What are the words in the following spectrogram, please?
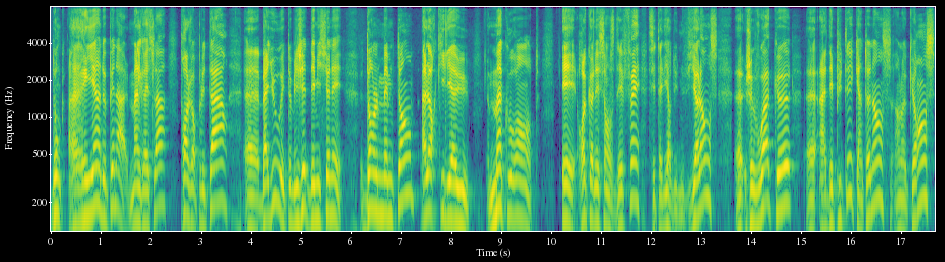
Donc rien de pénal. Malgré cela, trois jours plus tard, euh, Bayou est obligé de démissionner. Dans le même temps, alors qu'il y a eu main courante et reconnaissance des faits, c'est-à-dire d'une violence, euh, je vois que euh, un député, Quintenance en l'occurrence,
